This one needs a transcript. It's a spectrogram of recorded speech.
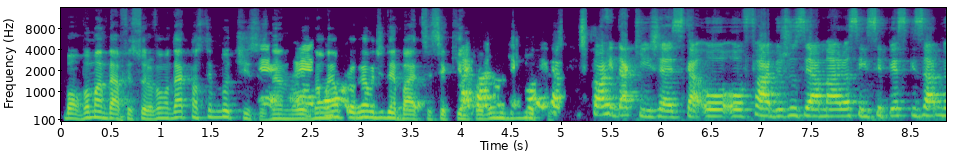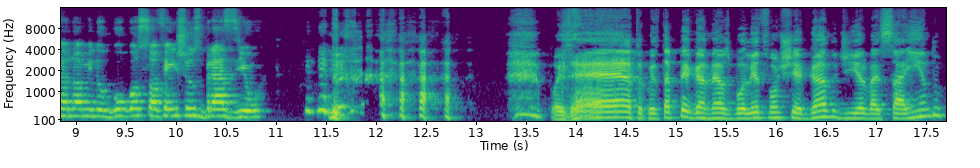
Bom, vamos mandar, professora, vamos mandar que nós temos notícias, é, né? É, não é um programa de debates esse aqui, é um programa de notícias. A gente corre daqui, Jéssica. O, o Fábio José Amaro, assim, se pesquisar meu nome no Google, só vem Jus Brasil. Pois é, a coisa está pegando, né? Os boletos vão chegando, o dinheiro vai saindo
